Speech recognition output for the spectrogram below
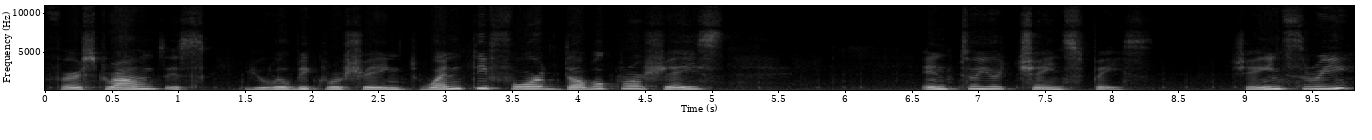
First round is you will be crocheting 24 double crochets into your chain space. Chain 3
